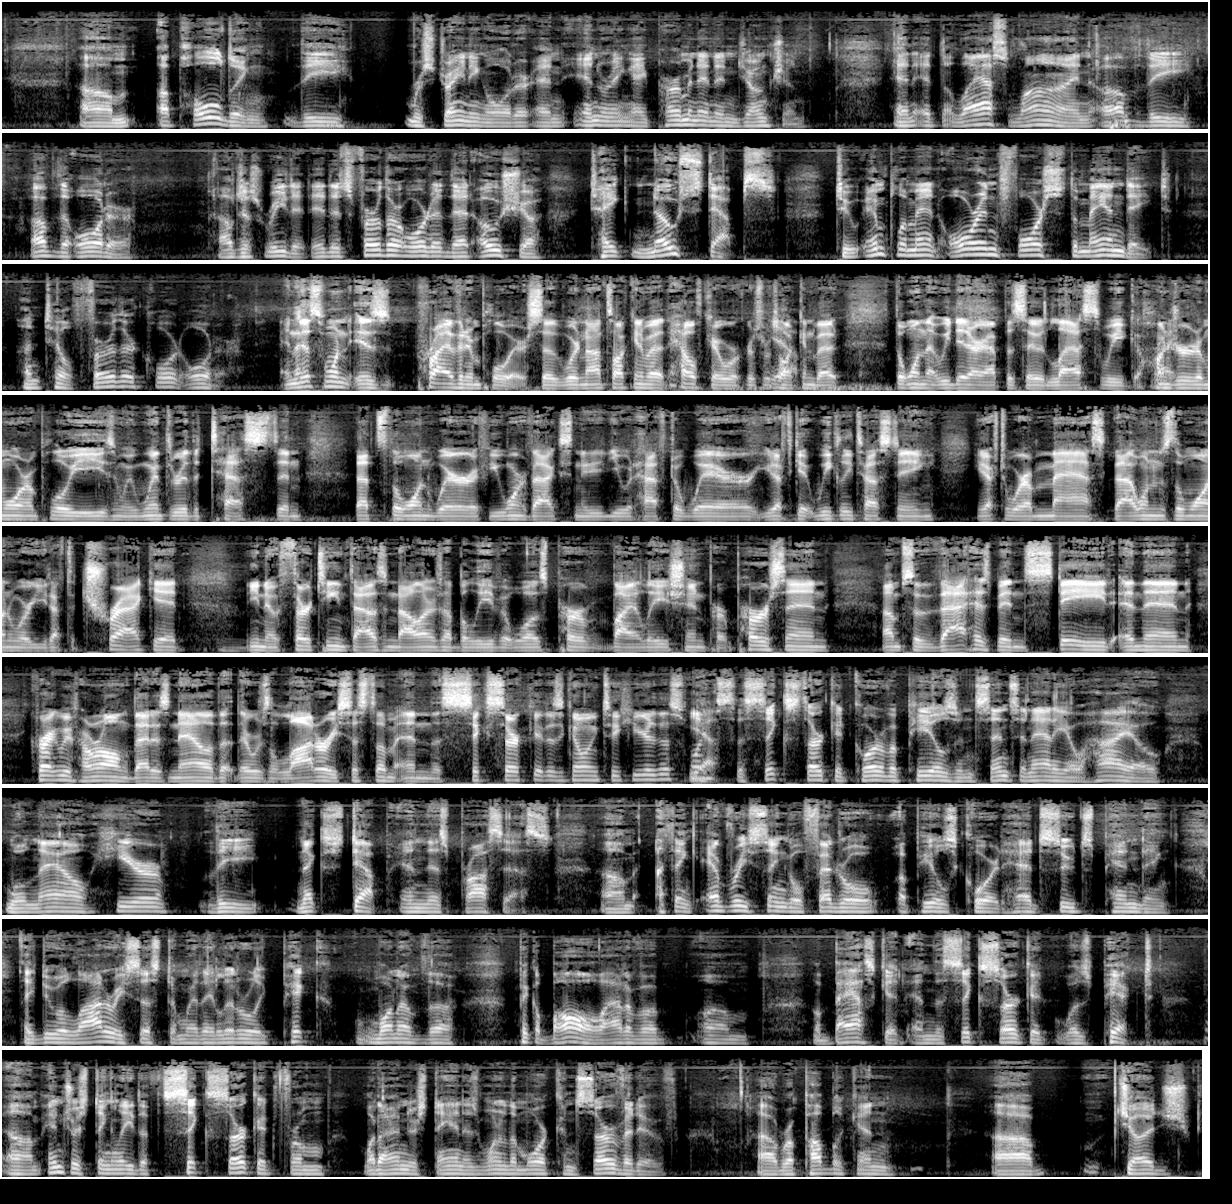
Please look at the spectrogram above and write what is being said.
um, upholding the restraining order and entering a permanent injunction. And at the last line of the of the order, I'll just read it. It is further ordered that OSHA take no steps to implement or enforce the mandate until further court order. And this one is private employer. So we're not talking about healthcare workers. We're Yeah. talking about the one that we did our episode last week, 100 or more employees, and we went through the tests. And that's the one where if you weren't vaccinated, you would have to wear, you'd have to get weekly testing, you'd have to wear a mask. That one is the one where you'd have to track it, you know, $13,000, I believe it was, per violation, per person. Um, so that has been stayed. And then, correct me if I'm wrong, that is now that there was a lottery system and the Sixth Circuit is going to hear this one? Yes, the Sixth Circuit Court of Appeals in Cincinnati, Ohio, will now hear the next step in this process. Um, I think every single federal appeals court had suits pending. They do a lottery system where they literally pick one of the pick a ball out of a um, a basket, and the Sixth Circuit was picked. Um, interestingly, the Sixth Circuit, from what I understand, is one of the more conservative uh, Republican uh, judge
